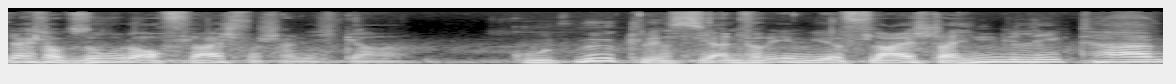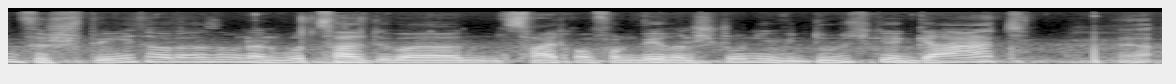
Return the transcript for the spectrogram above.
Ja, ich glaube, so wurde auch Fleisch wahrscheinlich gar. Gut möglich. Dass sie einfach irgendwie ihr Fleisch da hingelegt haben für später oder so. Und dann wurde es halt über einen Zeitraum von mehreren Stunden irgendwie durchgegart. Ja.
